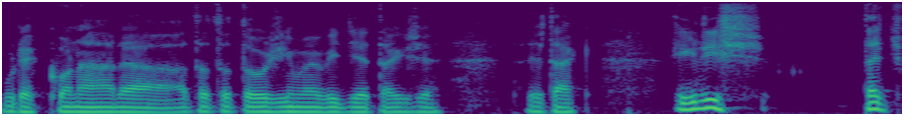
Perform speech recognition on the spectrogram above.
bude konat a, a toto toužíme vidět, takže, takže tak. I když teď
